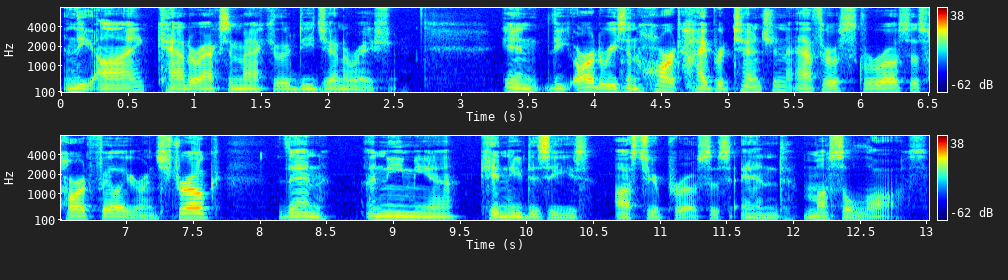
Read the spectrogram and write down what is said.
in the eye, cataracts and macular degeneration. In the arteries and heart, hypertension, atherosclerosis, heart failure and stroke, then anemia, kidney disease, osteoporosis, and muscle loss.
